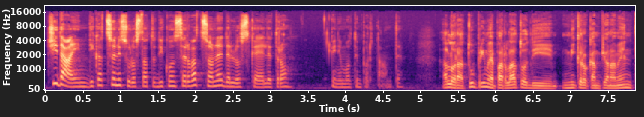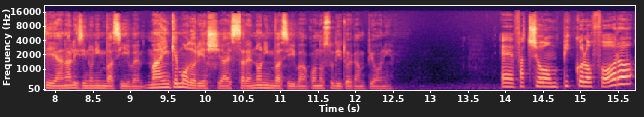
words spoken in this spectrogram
ci dà indicazioni sullo stato di conservazione dello scheletro, quindi molto importante. Allora, tu prima hai parlato di microcampionamenti e analisi non invasive, ma in che modo riesci a essere non invasiva quando studi i tuoi campioni? Eh, faccio un piccolo foro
